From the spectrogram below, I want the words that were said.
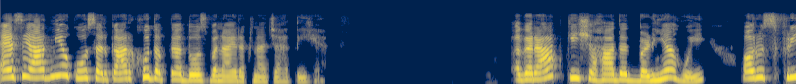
ऐसे आदमियों को सरकार खुद अपना दोस्त बनाए रखना चाहती है। अगर आपकी शहादत बढ़िया हुई और उस फ्री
